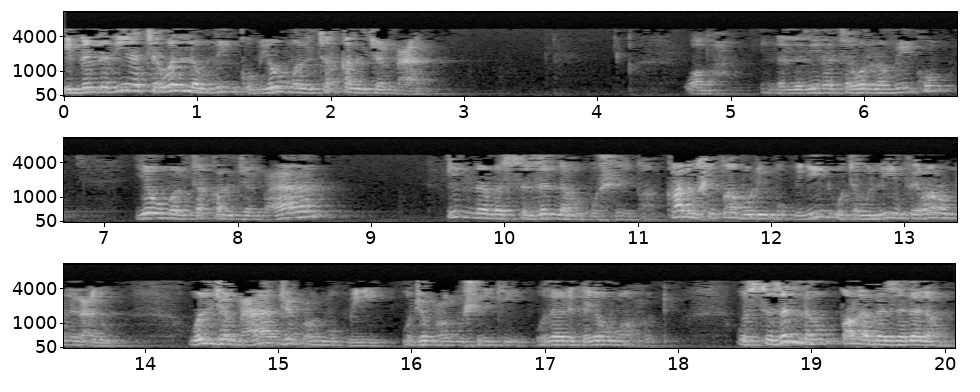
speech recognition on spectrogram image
إن الذين تولوا منكم يوم التقى الجمعان. واضح. إن الذين تولوا منكم يوم التقى الجمعان إنما استزلهم الشيطان. قال الخطاب للمؤمنين وتوليهم فرارا من العدو. والجمعان جمع المؤمنين وجمع المشركين وذلك يوم أحد. واستزلهم طلب زللهم.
